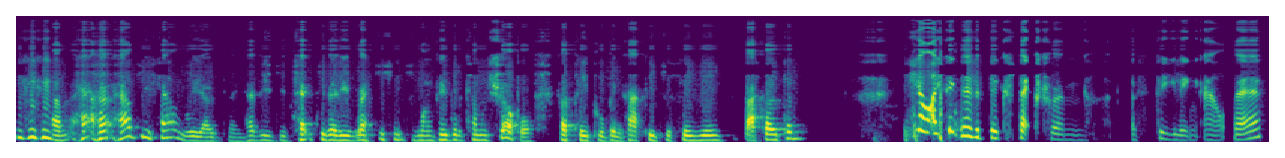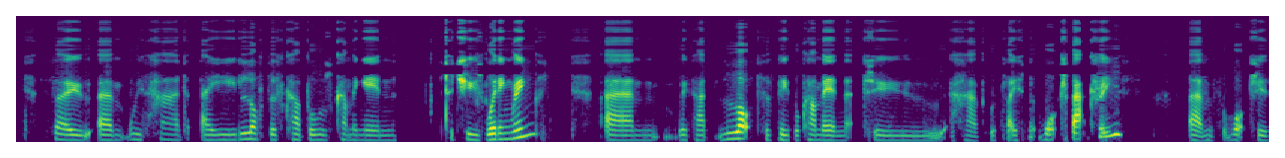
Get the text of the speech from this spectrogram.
um, how, how have you found reopening? Have you detected any reticence among people to come and shop, or have people been happy to see you back open? Yeah, I think there's a big spectrum of feeling out there. So um, we've had a lot of couples coming in to choose wedding rings. Um, we've had lots of people come in to have replacement watch batteries um, for watches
